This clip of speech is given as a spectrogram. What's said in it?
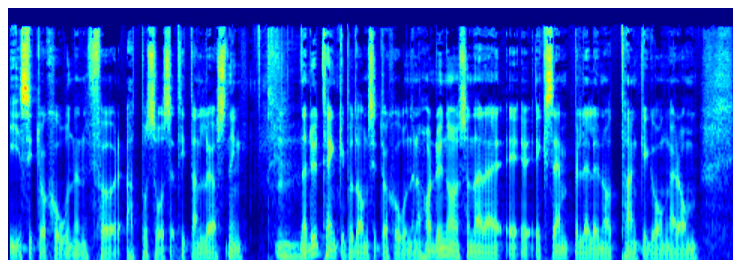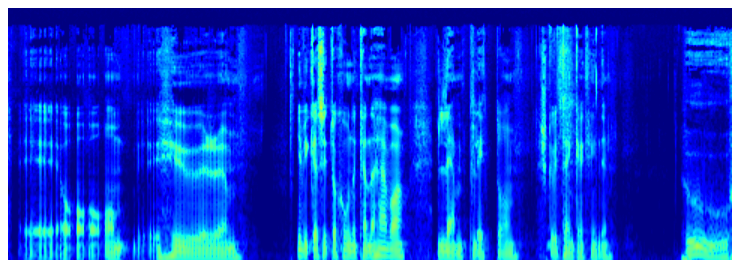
i situationen för att på så sätt hitta en lösning. Mm. När du tänker på de situationerna, har du några sådana eh, eh, exempel eller några tankegångar om, eh, om hur, i vilka situationer kan det här vara lämpligt och hur ska vi tänka kring det? Ooh.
